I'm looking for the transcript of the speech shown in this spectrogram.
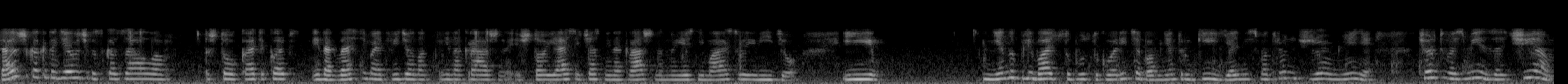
Так же, как эта девочка сказала, что Катя Клэп иногда снимает видео на, не накрашенное, и что я сейчас не накрашена, но я снимаю свои видео. И мне наплевать, что будут говорить обо мне другие, я не смотрю на чужое мнение. Черт возьми, зачем?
